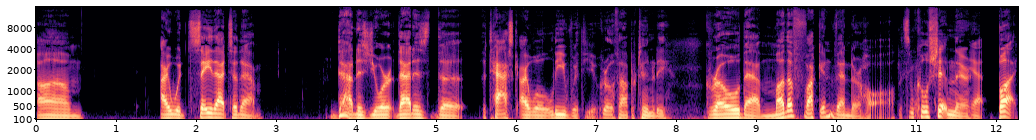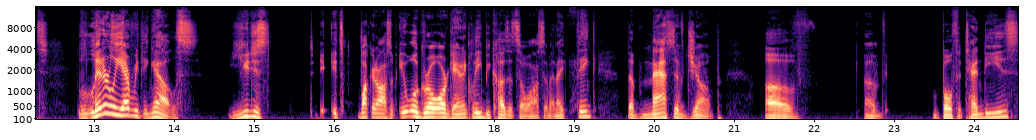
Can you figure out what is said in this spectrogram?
Um, I would say that to them. That is your that is the the task I will leave with you. Growth opportunity. Grow that motherfucking vendor hall. Get some cool shit in there. Yeah, but literally everything else, you just it's fucking awesome. It will grow organically because it's so awesome. And I think the massive jump of of both attendees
